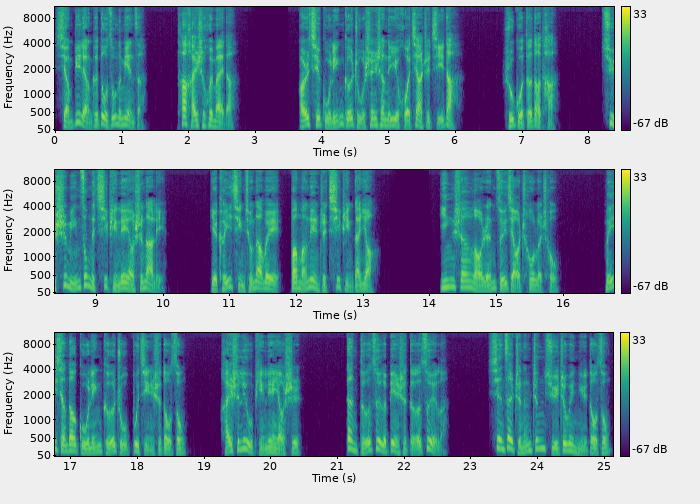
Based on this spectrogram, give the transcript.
想必两个斗宗的面子，他还是会卖的。”而且古灵阁主身上的异火价值极大，如果得到它，去失明宗的七品炼药师那里，也可以请求那位帮忙炼制七品丹药。阴山老人嘴角抽了抽，没想到古灵阁主不仅是斗宗，还是六品炼药师，但得罪了便是得罪了，现在只能争取这位女斗宗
